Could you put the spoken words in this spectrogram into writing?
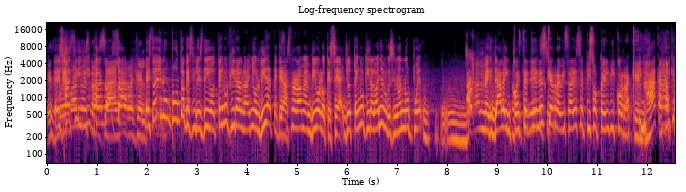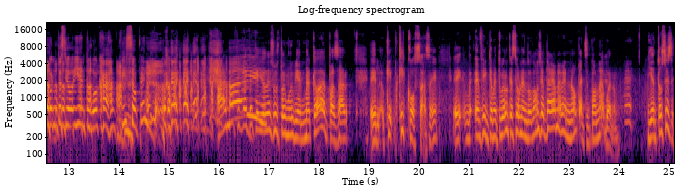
Es, así, nuestra sala, Raquel. Estoy en un punto que si les digo, tengo que ir al baño, olvídate que es programa en vivo, lo que sea. Yo tengo que ir al baño porque si no, no puedo. Ya me da la Pues te tienes que incontinencia. revisar ese piso pélvico, Raquel. Ah, caray, qué bonito se oye en tu boca. Piso pélvico. Ah, no, fíjate que yo de eso estoy muy bien. Me acaba de pasar, el- ¿qué, qué cosas, eh? Eh, En fin, que me tuvieron que hacer una endodoncia. Todavía me ven, ¿no? Cachetona. Bueno. Y entonces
